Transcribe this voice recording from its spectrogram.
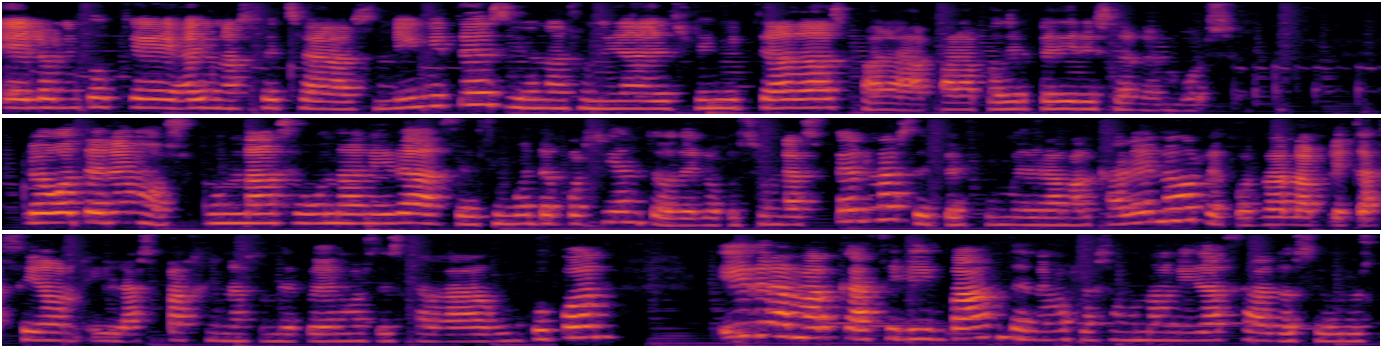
eh, lo único que hay unas fechas límites y unas unidades limitadas para, poder pedir ese reembolso. Luego tenemos una segunda unidad del 50% de lo que son las perlas de perfume de la marca Leno. Recordar la aplicación y las páginas donde podemos descargar algún cupón. Y de la marca Filipan tenemos la segunda unidad a 2,15 euros.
